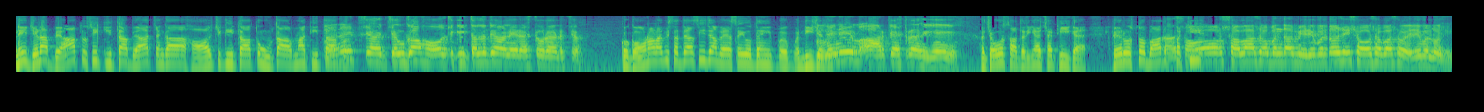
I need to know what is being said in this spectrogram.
ਨਹੀਂ ਜਿਹੜਾ ਵਿਆਹ ਤੁਸੀਂ ਕੀਤਾ ਵਿਆਹ ਚੰਗਾ ਹਾਲ ਚ ਕੀਤਾ ਧੂਮ ਧਾਰਨਾ ਕੀਤਾ ਚ- ਚੰਗਾ ਹਾਲ ਚ ਕੀਤਾ ਲੁਧਿਆਣੇ ਰੈਸਟੋਰੈਂਟ ਚ। ਕੋਈ ਗਾਉਣ ਵਾਲਾ ਵੀ ਸੱਦਿਆ ਸੀ ਜਾਂ ਵੈਸੇ ਹੀ ਉਦਾਂ ਹੀ ਡੀਜੇ ਨਹੀਂ ਨਹੀਂ ਆਰਕੈਸਟਰਾ ਜੀ ਅੱਛਾ ਉਹ ਸੱਦ ਅੱਛਾ ਠੀਕ ਹੈ। ਫਿਰ ਉਸ ਤੋਂ ਬਾਅਦ 25 100 ਸਵਾ ਸੌ ਬੰਦਾ ਮੇਰੇ ਵੱਲੋਂ ਸੀ 100 ਸਵਾ ਸੌ ਇਹਦੇ ਵੱਲੋਂ ਸੀ।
